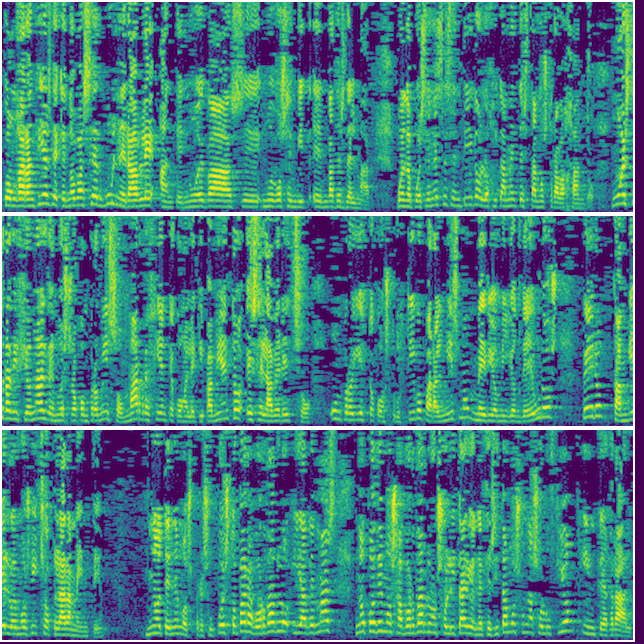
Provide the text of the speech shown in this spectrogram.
con garantías de que no va a ser vulnerable ante nuevas, eh, nuevos embates del mar. Bueno, pues en ese sentido, lógicamente, estamos trabajando. Muestra adicional de nuestro compromiso más reciente con el equipamiento es el haber hecho un proyecto constructivo para el mismo, medio millón de euros, pero también lo hemos dicho claramente no tenemos presupuesto para abordarlo y, además, no podemos abordarlo en solitario. Necesitamos una solución integral,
